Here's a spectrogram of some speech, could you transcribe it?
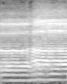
यो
